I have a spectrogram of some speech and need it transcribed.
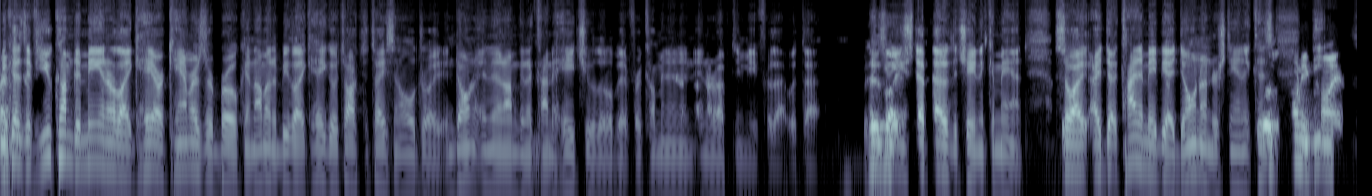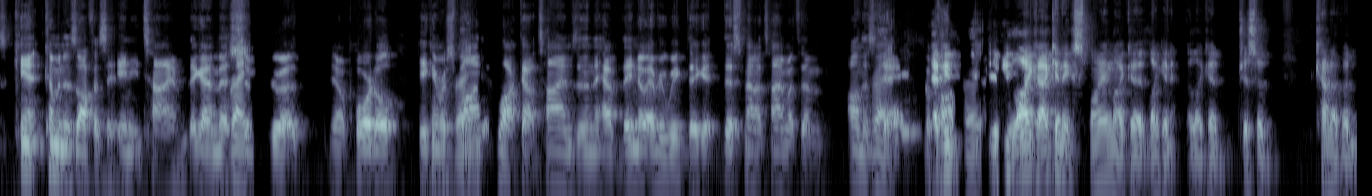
because if you come to me and are like, "Hey, our cameras are broken," I'm going to be like, "Hey, go talk to Tyson Oldroyd," and don't, and then I'm going to kind of hate you a little bit for coming in and interrupting me for that with that. His like, like, you stepped out of the chain of command. So I, I kind of maybe I don't understand it because twenty clients can't come in his office at any time. They got to message right. him through a you know portal. He can respond right. at blocked out times, and then they have they know every week they get this amount of time with him on this right. day. If you, if you, like, I can explain like a like a like a just a kind of a,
